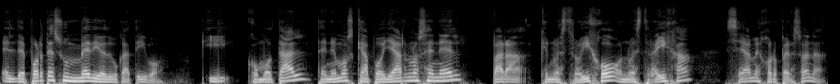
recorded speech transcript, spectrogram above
El deporte es un medio educativo y como tal tenemos que apoyarnos en él para que nuestro hijo o nuestra hija sea mejor persona.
